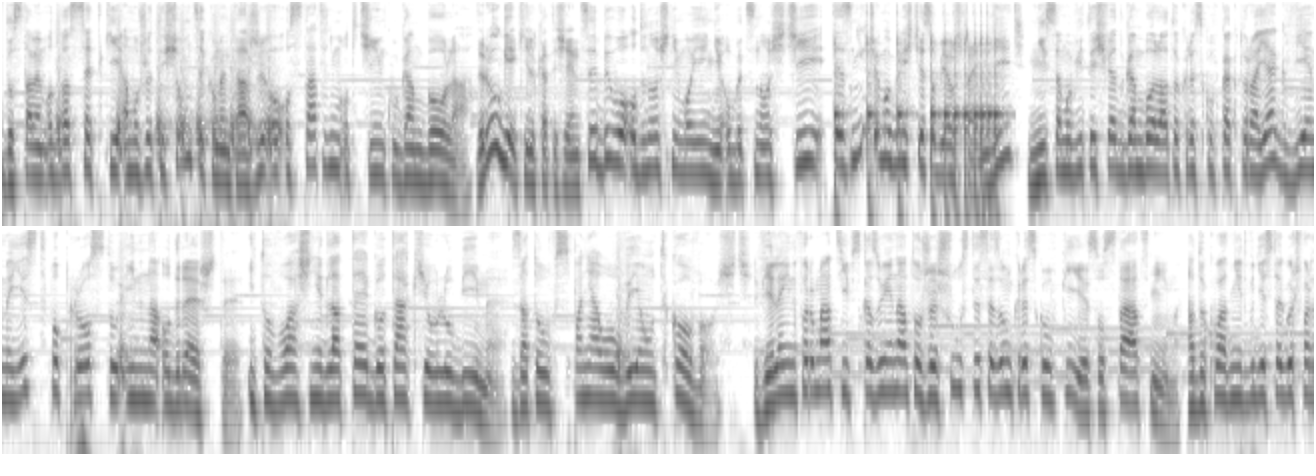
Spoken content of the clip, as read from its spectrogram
Dostałem od was setki, a może tysiące komentarzy o ostatnim odcinku Gambola. Drugie kilka tysięcy było odnośnie mojej nieobecności. Te znicze mogliście sobie oszczędzić. Niesamowity świat Gambola to kreskówka, która jak wiemy jest po prostu inna od reszty. I to właśnie dlatego tak ją lubimy. Za tą wspaniałą wyjątkowość. Wiele informacji wskazuje na to, że szósty sezon kreskówki jest ostatnim. A dokładnie 24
